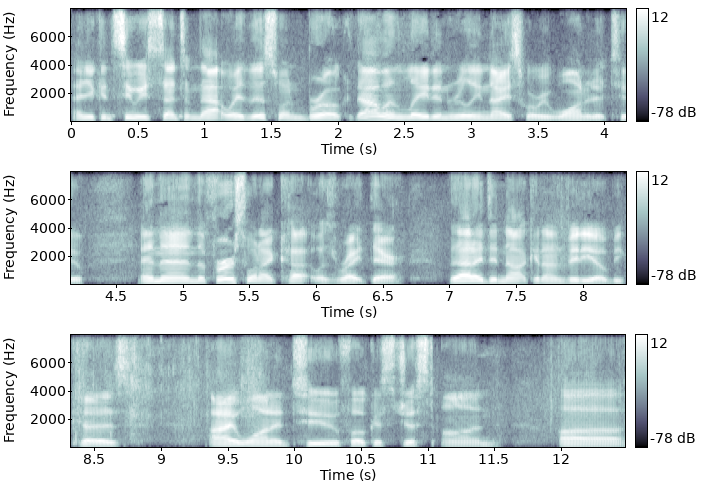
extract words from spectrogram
and you can see we sent them that way. This one broke. That one laid in really nice where we wanted it to. And then the first one I cut was right there. That I did not get on video because I wanted to focus just on, uh,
